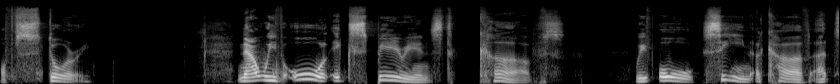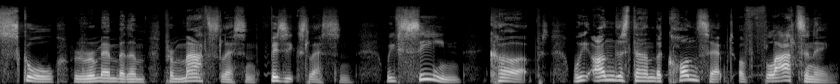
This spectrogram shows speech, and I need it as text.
of story. Now, we've all experienced curves. We've all seen a curve at school. We remember them from maths lesson, physics lesson. We've seen curves. We understand the concept of flattening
